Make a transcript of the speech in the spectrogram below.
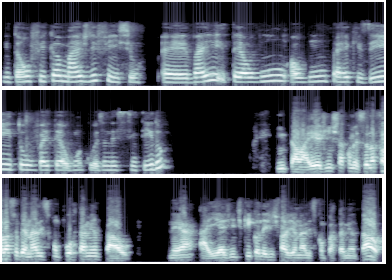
então fica mais difícil. É, vai ter algum, algum pré-requisito? Vai ter alguma coisa nesse sentido? Então, aí a gente está começando a falar sobre análise comportamental né? Aí a gente, que quando a gente fala de análise comportamental,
